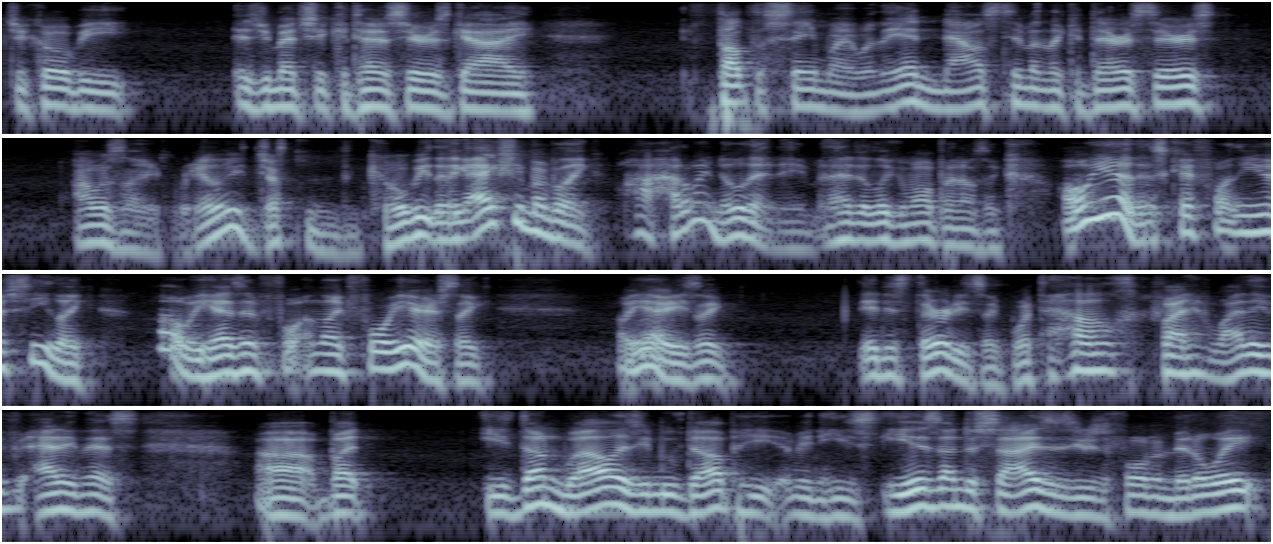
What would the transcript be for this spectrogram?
Jacoby, as you mentioned, contender series guy, felt the same way when they announced him in the contender series. I was like, really, Dustin Jacoby? Like, I actually remember, like, wow, how do I know that name? And I had to look him up, and I was like, oh yeah, this guy fought in the UFC. Like, oh, he hasn't fought in like four years. Like, oh yeah, he's like in his thirties. Like, what the hell? Why, why are they adding this? Uh, but he's done well as he moved up. He, I mean, he's he is undersized as he was a former middleweight.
